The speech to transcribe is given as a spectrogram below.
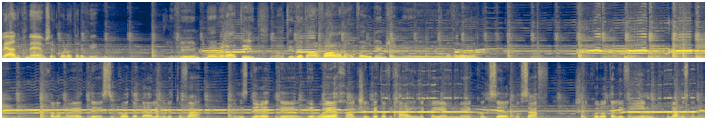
לאן פניהם של קולות הלווים? הלווים פניהם אל העתיד. העתיד, את העבר אנחנו כבר יודעים שהם אה, עברו. חול המועד אה, סוכות הבא עלינו לטובה. במסגרת אה, אירועי החג של בית אביחי נקיים קונצרט נוסף של קולות הלוויים, כולם מוזמנים.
